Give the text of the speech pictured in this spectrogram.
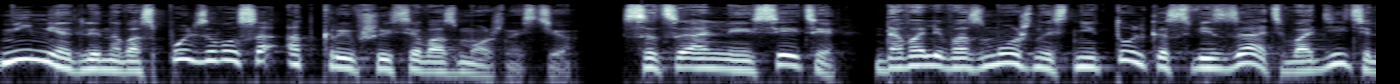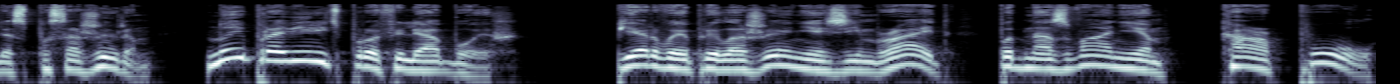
немедленно воспользовался открывшейся возможностью. Социальные сети давали возможность не только связать водителя с пассажиром, но и проверить профили обоих. Первое приложение ZimRide под названием Carpool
